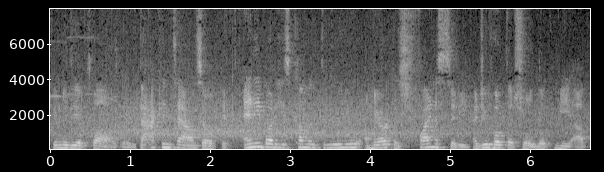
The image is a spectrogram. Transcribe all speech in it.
Give me the applause, baby. Back in town. So if anybody's coming through America's finest city, city. I do hope that you'll look me up.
